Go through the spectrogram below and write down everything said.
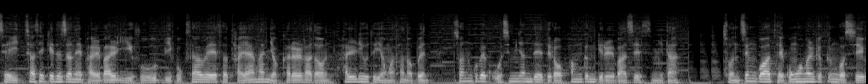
제2차 세계대전의 발발 이후 미국 사회에서 다양한 역할을 하던 할리우드 영화 산업은 1950년대에 들어 황금기를 맞이했습니다. 전쟁과 대공황을 겪은 것이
